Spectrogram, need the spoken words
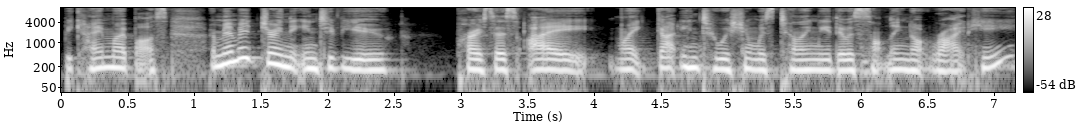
became my boss, I remember during the interview, process, I my gut intuition was telling me there was something not right here.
